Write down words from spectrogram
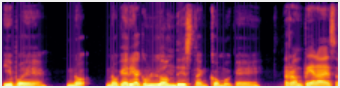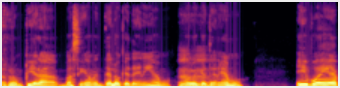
Y pues. No, no quería que un long distance, como que. Rompiera eso. rompiera básicamente lo que teníamos o lo que tenemos. Y pues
